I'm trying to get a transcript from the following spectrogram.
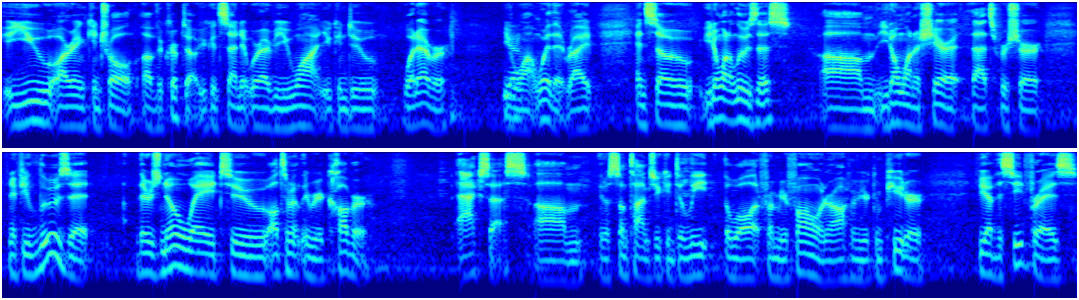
you are in control of the crypto. You can send it wherever you want. You can do whatever you Yeah. want with it, right? And so you don't want to lose this. Um, you don't want to share it, that's for sure. And if you lose it, there's no way to ultimately recover access. Um, you know, sometimes you could delete the wallet from your phone or off of your computer. If you have the seed phrase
